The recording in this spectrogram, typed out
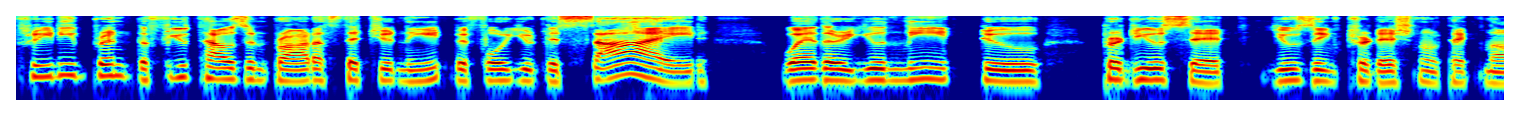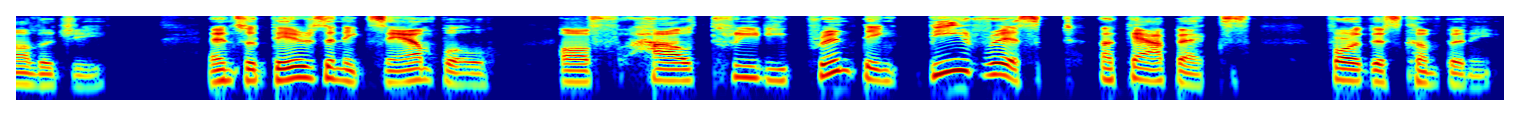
3D print the few thousand products that you need before you decide whether you need to produce it using traditional technology. And so there's an example of how 3D printing de risked a capex for this company.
